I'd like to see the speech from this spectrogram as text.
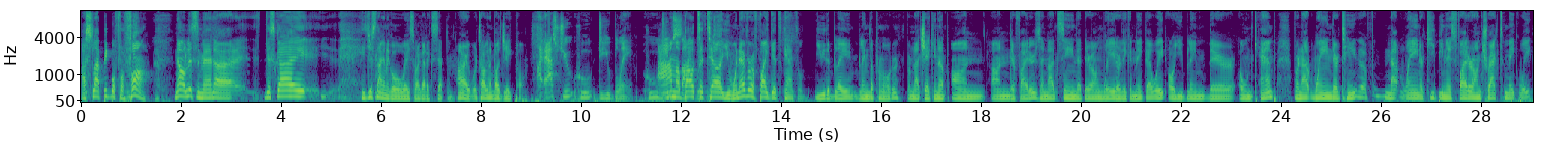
I slap people for fun. No, listen, man. Uh, this guy, he's just not going to go away. So I got to accept him. All right, we're talking about Jake Paul. I asked you who do you blame? Who do I'm side about to tell you. Whenever a fight gets canceled, you either blame blame the promoter from not checking up on on their fighters and not seeing that they're on weight or they can make that weight, or you blame their own camp for not weighing their team, uh, not weighing or keeping his fighter on track to make weight.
